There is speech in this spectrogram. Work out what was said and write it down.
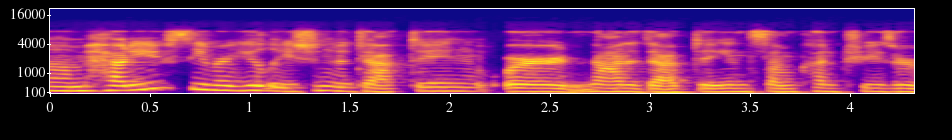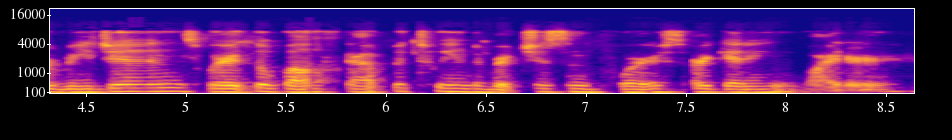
um, how do you see regulation adapting or not adapting in some countries or regions where the wealth gap between the richest and poorest are getting wider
